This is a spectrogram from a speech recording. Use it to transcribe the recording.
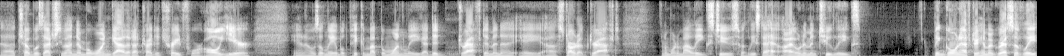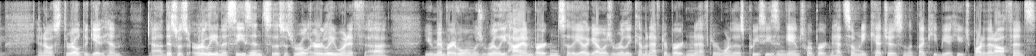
Uh, Chubb was actually my number one guy that I tried to trade for all year, and I was only able to pick him up in one league. I did draft him in a, a, a startup draft in one of my leagues too, so at least I, ha- I own him in two leagues. Been going after him aggressively, and I was thrilled to get him. Uh, this was early in the season, so this was real early when if uh, you remember everyone was really high on Burton, so the other guy was really coming after Burton after one of those preseason games where Burton had so many catches and looked like he'd be a huge part of that offense.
